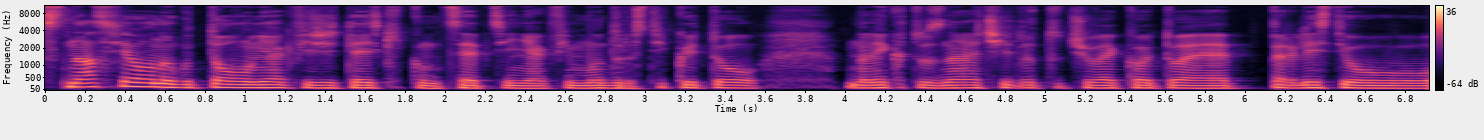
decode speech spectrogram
снасяла на готово някакви житейски концепции, някакви мъдрости, които, нали, като знаеш, че идват от човек, който е прелистил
